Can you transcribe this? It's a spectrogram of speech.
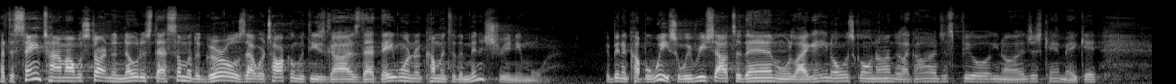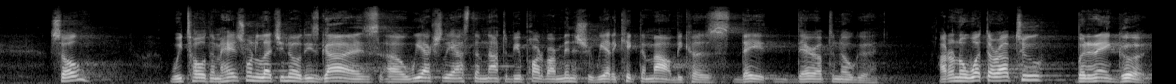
At the same time, I was starting to notice that some of the girls that were talking with these guys, that they weren't coming to the ministry anymore. It'd been a couple weeks, so we reached out to them and we're like, hey, you know, what's going on? They're like, oh, I just feel, you know, I just can't make it. So we told them, hey, I just want to let you know these guys, uh, we actually asked them not to be a part of our ministry. We had to kick them out because they, they're up to no good. I don't know what they're up to, but it ain't good.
